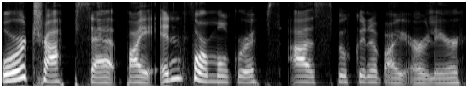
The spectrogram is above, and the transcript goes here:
or traps set by informal groups, as spoken about earlier.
